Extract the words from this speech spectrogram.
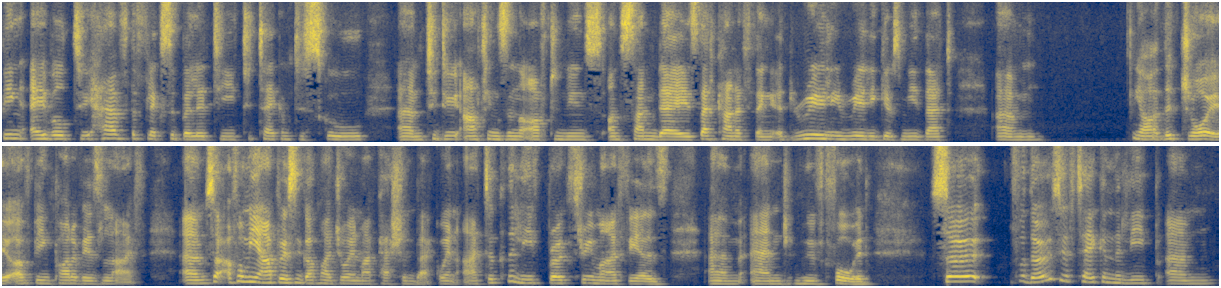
being able to have the flexibility to take him to school, um, to do outings in the afternoons on Sundays, that kind of thing. It really, really gives me that, um, yeah, the joy of being part of his life. Um, so for me, I personally got my joy and my passion back when I took the leap, broke through my fears, um, and moved forward. So for those who've taken the leap, um,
